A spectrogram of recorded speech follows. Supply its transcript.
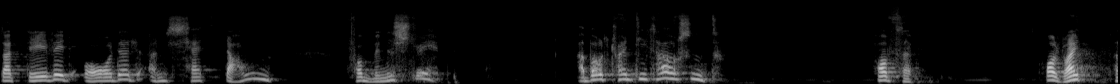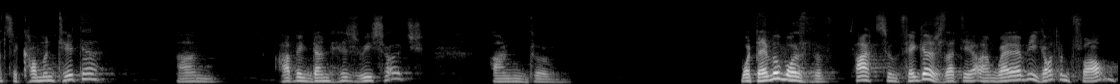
that David ordered and set down for ministry. About 20,000 of them. All right, that's a commentator, um, having done his research, and uh, whatever was the facts and figures that he, and wherever he got them from,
